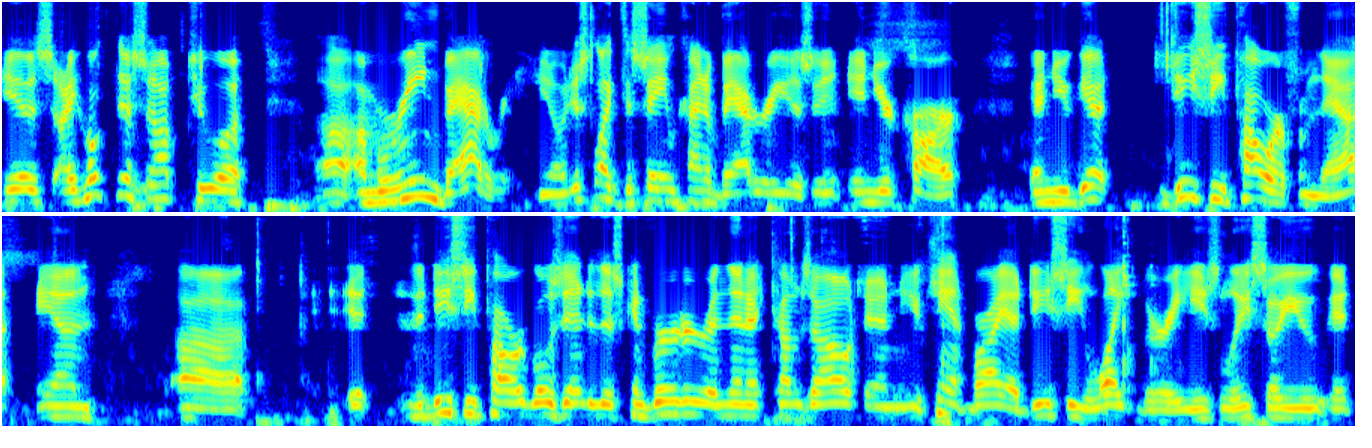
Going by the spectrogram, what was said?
is, I hook this up to a, a marine battery, you know, just like the same kind of battery is in, in your car. And you get DC power from that. And uh, it, the DC power goes into this converter and then it comes out and you can't buy a DC light very easily so you it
